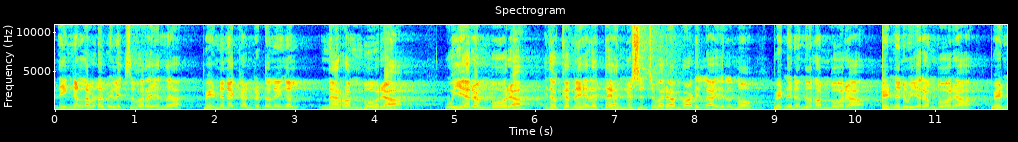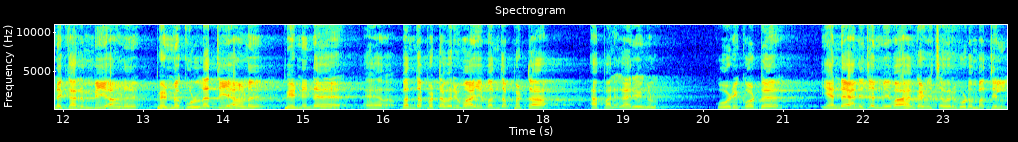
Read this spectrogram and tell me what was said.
നിങ്ങൾ അവിടെ വിളിച്ചു പറയുന്ന പെണ്ണിനെ കണ്ടിട്ട് നിങ്ങൾ നിറം പോരാ. ഉയരം പോരാ. ഇതൊക്കെ നേരത്തെ അന്വേഷിച്ചു വരാൻ പാടില്ലായിരുന്നു. പെണ്ണിന് നിറം പോരാ പെണ്ണിന് ഉയരം പോരാ. പെണ്ണ് കറുമ്പിയാണ് പെണ്ണ് കുള്ളത്തിയാണ്. പെണ്ണിന്റെ ബന്ധപ്പെട്ടവരുമായി ബന്ധപ്പെട്ട ആ പല കാര്യങ്ങളും. കോഴിക്കോട്ട് എന്റെ അനുജൻ വിവാഹം കഴിച്ച ഒരു കുടുംബത്തിൽ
